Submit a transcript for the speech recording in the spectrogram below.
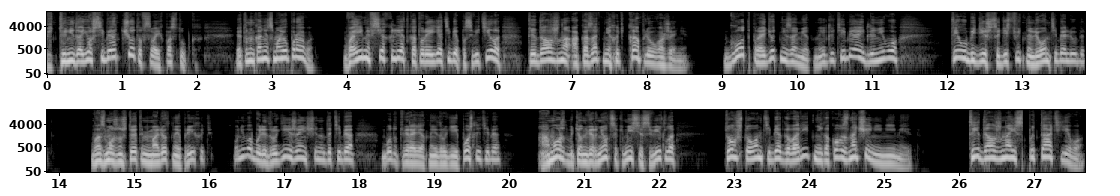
Ведь ты не даешь себе отчета в своих поступках. Это, наконец, мое право. Во имя всех лет, которые я тебе посвятила, ты должна оказать мне хоть каплю уважения. Год пройдет незаметно и для тебя, и для него. Ты убедишься, действительно ли он тебя любит. Возможно, что это мимолетная прихоть. У него были другие женщины до тебя, будут, вероятно, и другие после тебя. А может быть, он вернется к миссис Витла. То, что он тебе говорит, никакого значения не имеет. Ты должна испытать его,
